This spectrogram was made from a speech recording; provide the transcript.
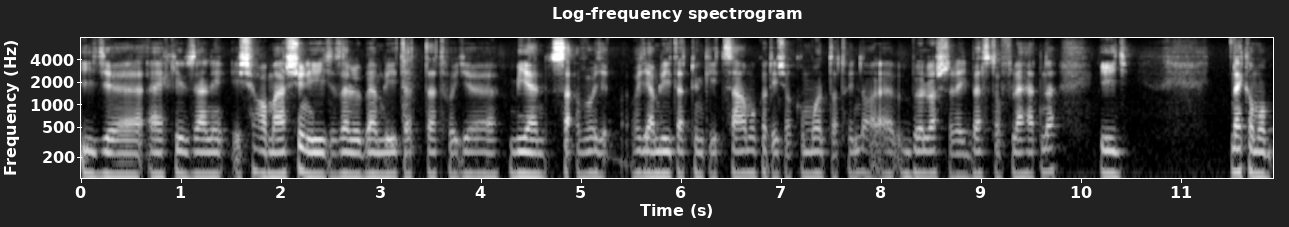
így elképzelni, és ha már Sini így az előbb említetted, hogy milyen, szá- vagy, vagy említettünk itt számokat, és akkor mondtad, hogy na, ebből lassan egy best of lehetne, így nekem a,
